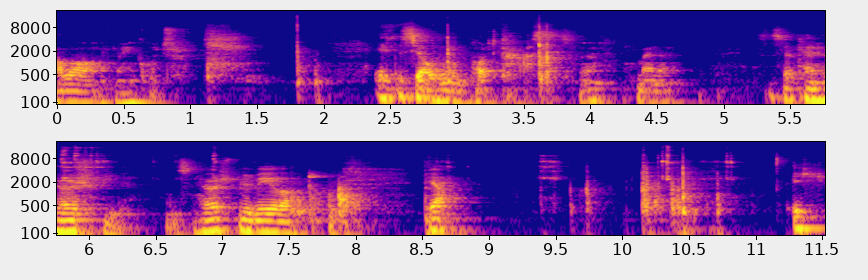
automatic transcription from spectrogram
aber mein Gott, es ist ja auch nur ein Podcast. Ne? Ich meine, es ist ja kein Hörspiel. Wenn es ein Hörspiel wäre, ja. Ich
